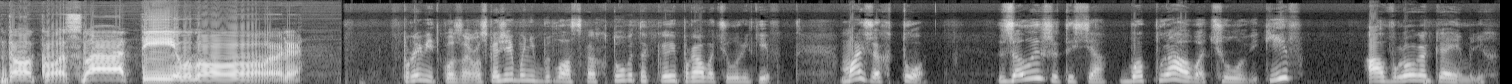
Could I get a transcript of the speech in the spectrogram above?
до козла Тілор. Привіт, коза. Розкажіть мені, будь ласка, хто ви такий право чоловіків? Майже хто? Залишитися, бо право чоловіків Аврора Геймліх.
